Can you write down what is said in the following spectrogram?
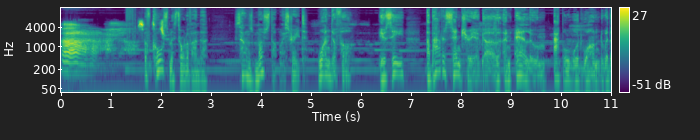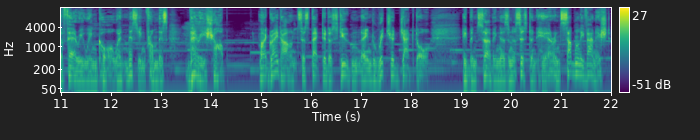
Ah. Of course, Mr. Ollivander. Sounds most up my street. Wonderful. You see, about a century ago, an heirloom applewood wand with a fairy wing core went missing from this very shop. My great aunt suspected a student named Richard Jackdaw. He'd been serving as an assistant here and suddenly vanished.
